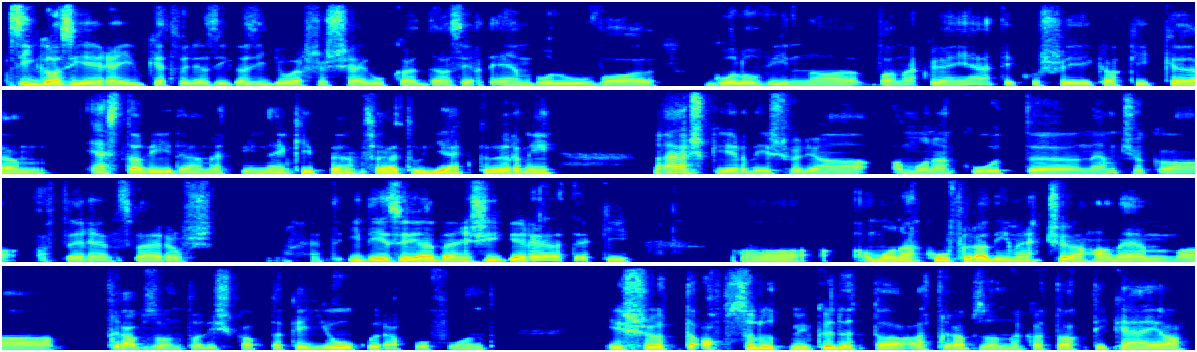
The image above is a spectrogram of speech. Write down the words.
az igazi erejüket, vagy az igazi gyorsaságukat, de azért Embolóval, Golovinnal vannak olyan játékosaik, akik ezt a védelmet mindenképpen fel tudják törni. Más kérdés, hogy a, a Monakót nem csak a, a Ferencváros hát idézőjelben zsigerelte ki a, a Monaco Fradi meccsel, hanem a Trabzontól is kaptak egy jókora pofont, és ott abszolút működött a, a Trabzonnak a taktikája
